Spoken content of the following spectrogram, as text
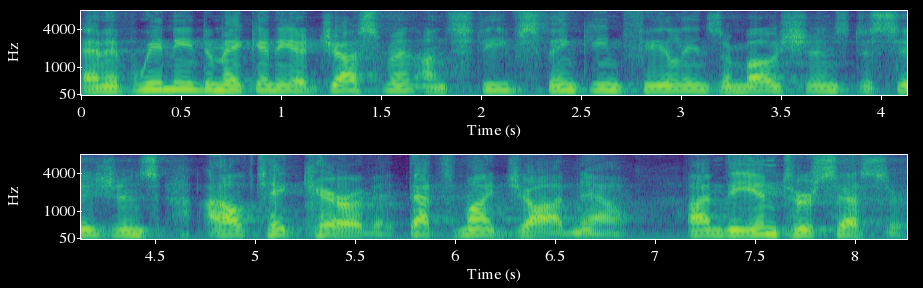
And if we need to make any adjustment on Steve's thinking, feelings, emotions, decisions, I'll take care of it. That's my job now. I'm the intercessor.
